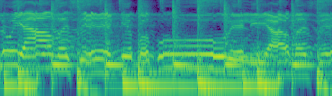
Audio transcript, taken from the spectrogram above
વેલું આવશે કે બબુ વેલી આવશે.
